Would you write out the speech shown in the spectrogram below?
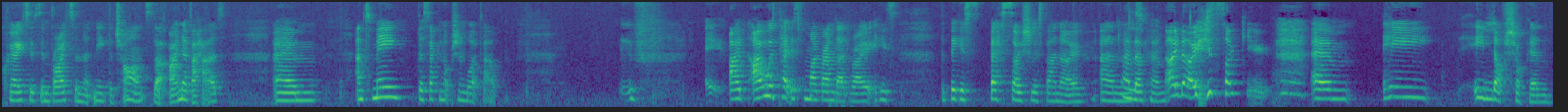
creatives in Brighton that need the chance that I never had. Um, and to me, the second option worked out. If- I, I always take this from my granddad, right? He's the biggest, best socialist I know. And I love him. I know, he's so cute. Um, he he loves shopping.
